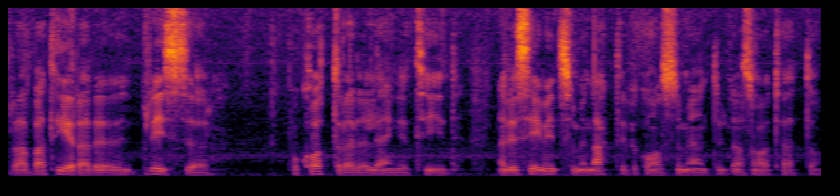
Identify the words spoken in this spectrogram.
rabatterade priser på kortare eller längre tid. Men det ser vi inte som en nackdel för konsumenten utan snarare tvärtom.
